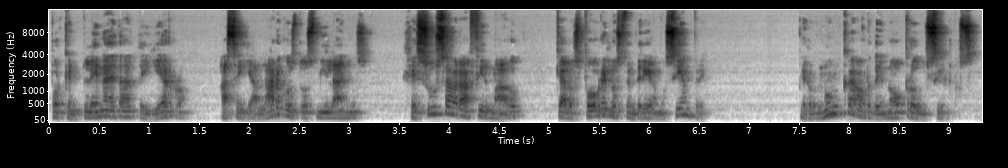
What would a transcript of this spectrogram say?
porque en plena edad de hierro, hace ya largos dos mil años, Jesús habrá afirmado que a los pobres los tendríamos siempre, pero nunca ordenó producirlos.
